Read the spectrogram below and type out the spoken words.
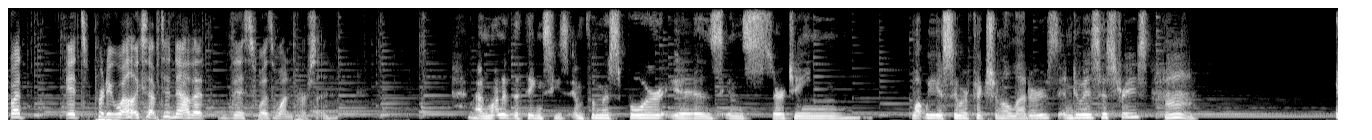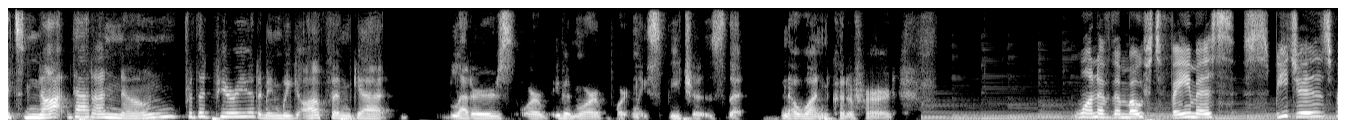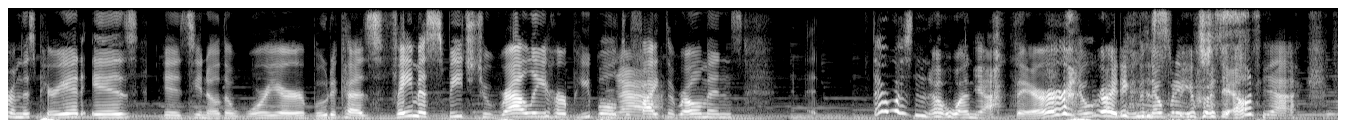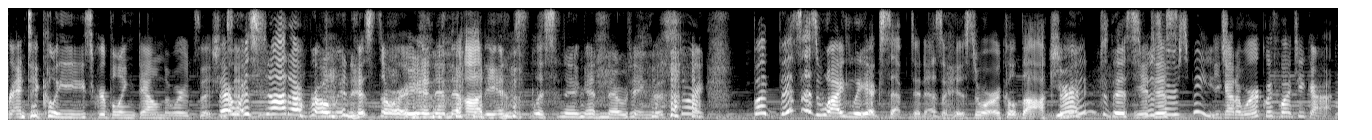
But it's pretty well accepted now that this was one person. And one of the things he's infamous for is inserting what we assume are fictional letters into his histories. Mm. It's not that unknown for the period. I mean, we often get letters, or even more importantly, speeches that no one could have heard. One of the most famous speeches from this period is is you know the warrior Boudicca's famous speech to rally her people Yeah. to fight the Romans. There was no one Yeah. there No- writing this Nobody speech was down. Yeah, frantically scribbling down the words that she There said. There was not a Roman historian in the audience listening and noting this story. But this is widely accepted as a historical document. This You was her speech. you got to work with what you got.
